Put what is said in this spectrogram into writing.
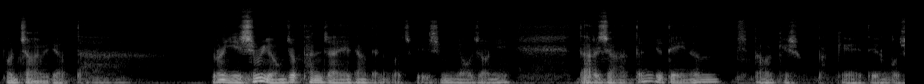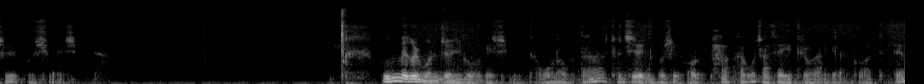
번창함이 되었다. 그런 예수님을 영접한 자에 해당되는 거죠. 예수님 여전히 따르지 않았던 유대인은 핍박을 계속 받게 된 것을 볼 수가 있습니다. 문맥을 먼저 읽어보겠습니다. 오너보다 전체적인 것을 파악하고 자세히 들어가는 게 나을 것 같은데요.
